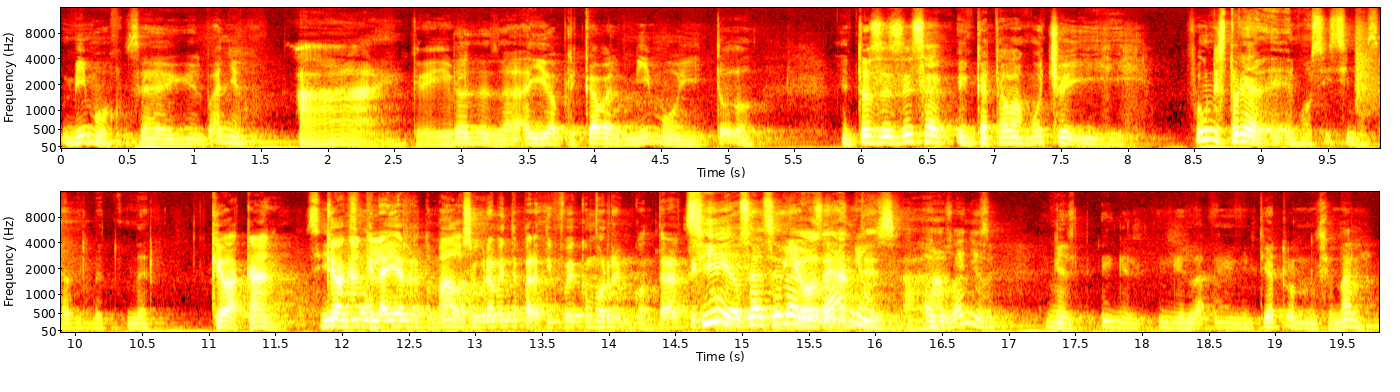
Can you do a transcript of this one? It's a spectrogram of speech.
mimo, o sea, en el baño. Ah, increíble. Entonces ahí aplicaba el mimo y todo. Entonces esa encantaba mucho y fue una historia hermosísima. Qué bacán. Sí, Qué o bacán sea- que la hayas retomado. Seguramente para ti fue como reencontrarte Sí, con o sea, hacerlo a los años, a los años, en el, en, el, en, el, en el Teatro Nacional.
